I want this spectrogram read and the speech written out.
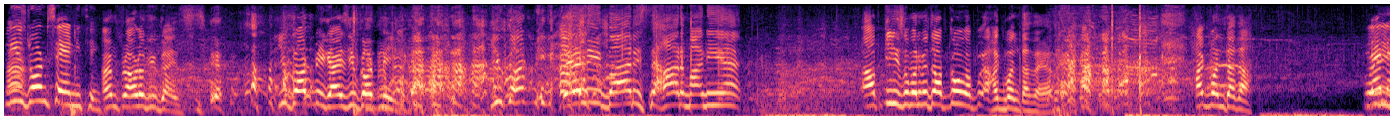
Please don't say anything I'm proud of you guys. You got me, guys. You got me. You got me, guys. पहली बार इससे हार मानी है। आपकी इस उम्र में तो आपको हक बनता था यार। हक बनता था। ले ले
